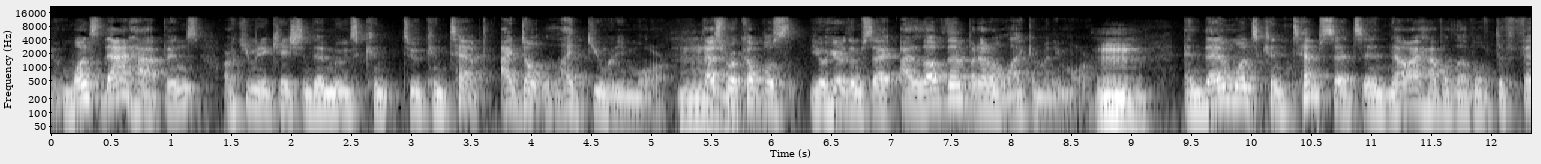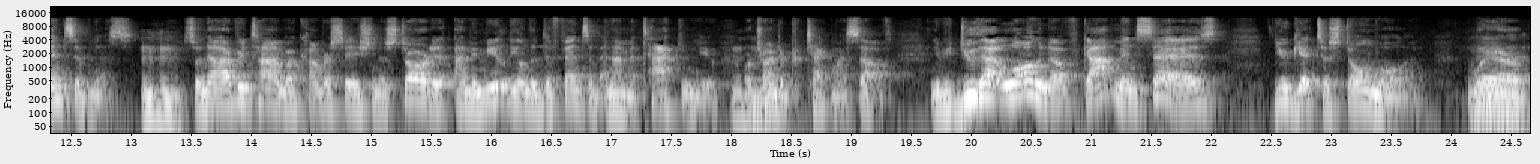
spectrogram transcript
And once that happens, our communication then moves con- to contempt. I don't like you anymore. Hmm. That's where couples, you'll hear them say, I love them, but I don't like them anymore. Hmm. And then once contempt sets in, now I have a level of defensiveness. Mm-hmm. So now every time a conversation is started, I'm immediately on the defensive and I'm attacking you or mm-hmm. trying to protect myself. And if you do that long enough, Gottman says you get to stonewalling, hmm. where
